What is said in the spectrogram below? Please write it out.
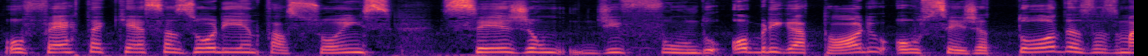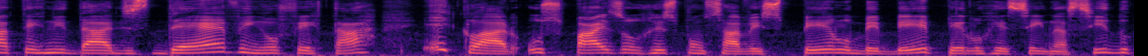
oferta que essas orientações sejam de fundo obrigatório, ou seja, todas as maternidades devem ofertar. E claro, os pais ou responsáveis pelo bebê, pelo recém-nascido,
